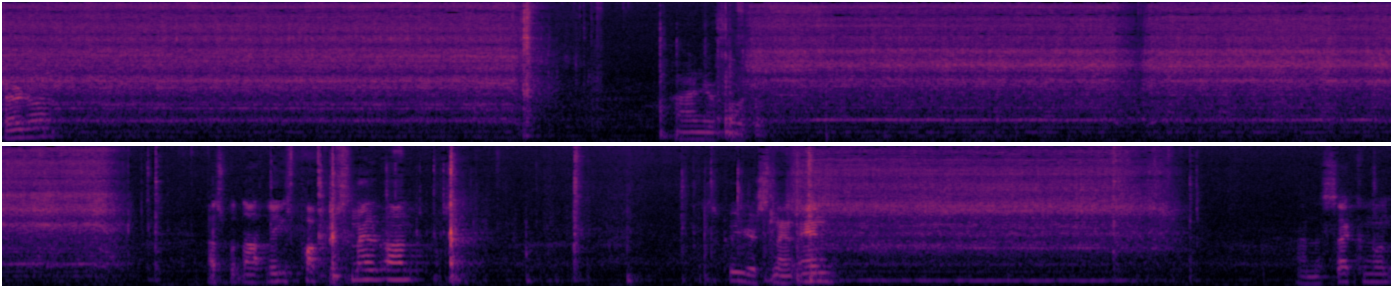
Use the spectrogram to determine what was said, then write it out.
Third one. And your fourth one. Last but not least, pop your snout on. Screw your snout in. And the second one.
